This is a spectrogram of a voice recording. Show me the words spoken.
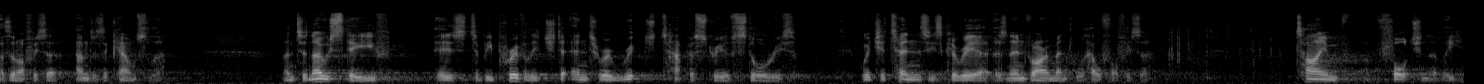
as an officer and as a councillor. And to know Steve is to be privileged to enter a rich tapestry of stories which attends his career as an environmental health officer. Time, fortunately,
